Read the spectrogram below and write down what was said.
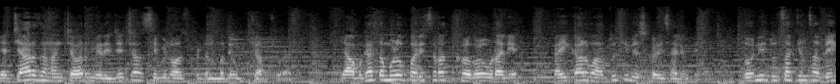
या चार जणांच्यावर मिरजेच्या सिव्हिल हॉस्पिटलमध्ये उपचार सुरू आहेत. या अपघातामुळे परिसरात खळबळ उडाली आहे. काही काळ वाहतुकी विस्कळी झाली होती. दोन्ही दुचाकींचा वेग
